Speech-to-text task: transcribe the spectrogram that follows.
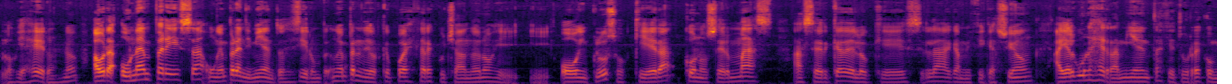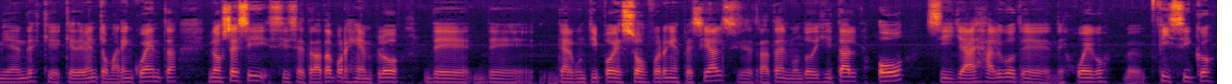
los viajeros, ¿no? Ahora, una empresa, un emprendimiento, es decir, un, emprendedor que puede estar escuchándonos y, o incluso quiera conocer más acerca de lo que es la gamificación. Hay algunas herramientas que tú recomiendes que, deben tomar en cuenta. No sé si, si se trata, por ejemplo, de, de, algún tipo de software en especial, si se trata del mundo digital o si ya es algo de, juegos eh, físicos.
